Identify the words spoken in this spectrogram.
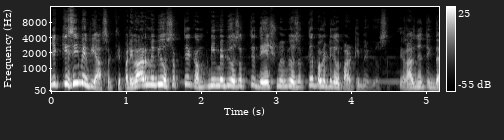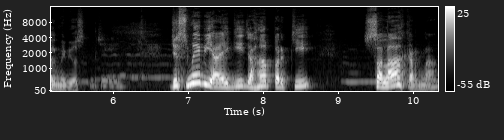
ये किसी में भी आ सकते परिवार में भी हो सकते कंपनी में भी हो सकते देश में भी हो सकते पॉलिटिकल पार्टी में भी हो सकते राजनीतिक दल में भी हो सकते। जिसमें भी आएगी जहाँ पर कि सलाह करना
